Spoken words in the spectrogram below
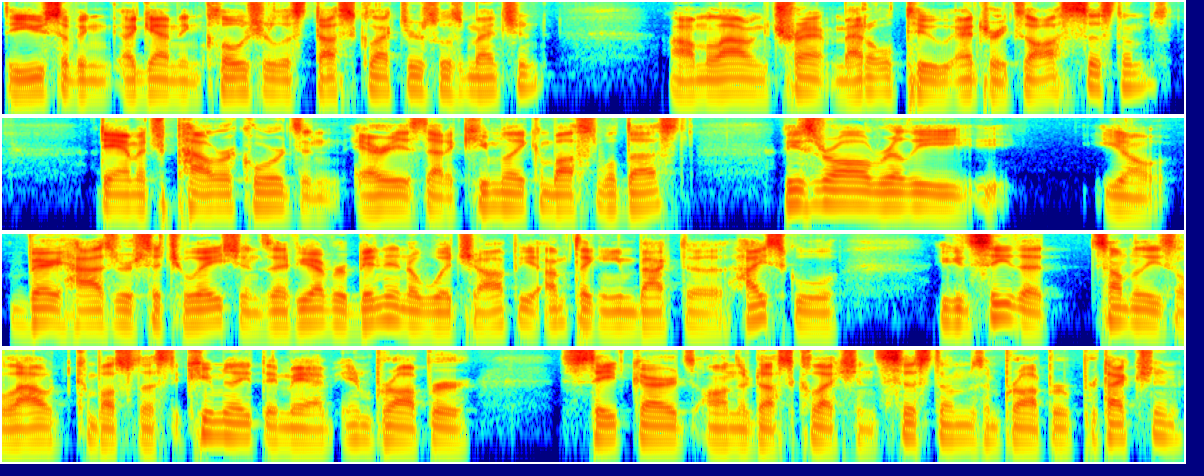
The use of again enclosureless dust collectors was mentioned, um, allowing tramp metal to enter exhaust systems, damaged power cords in areas that accumulate combustible dust. These are all really you know very hazardous situations. And if you've ever been in a wood shop, I'm thinking back to high school you can see that some of these allowed combustible dust to accumulate. They may have improper safeguards on their dust collection systems and proper protection.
